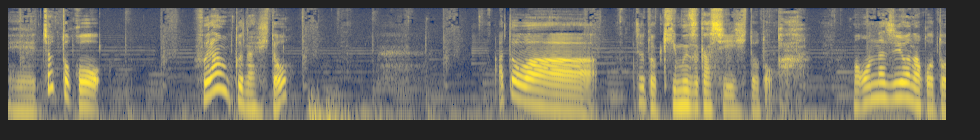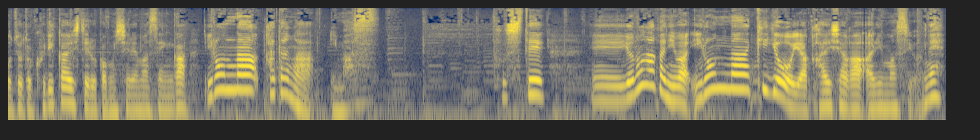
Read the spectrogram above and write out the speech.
えー、ちょっとこうフランクな人、あとはちょっと気難しい人とか、まあ、同じようなことをちょっと繰り返してるかもしれませんがいろんな方がいますそして、えー、世の中にはいろんな企業や会社がありますよね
